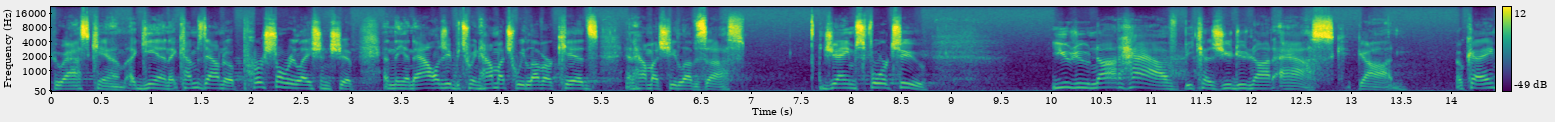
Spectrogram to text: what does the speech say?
who ask him? Again, it comes down to a personal relationship and the analogy between how much we love our kids and how much he loves us. James 4 2. You do not have because you do not ask God. Okay?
